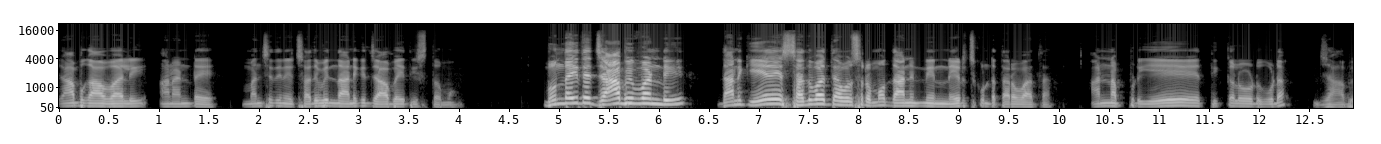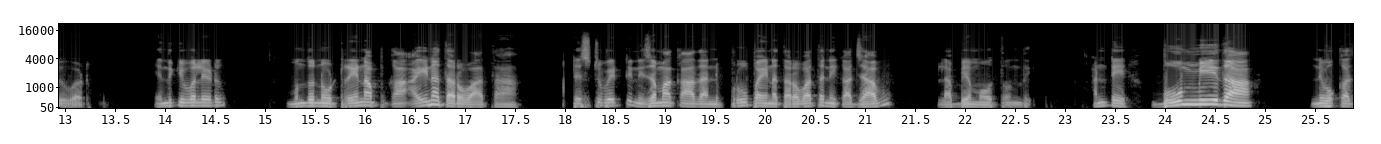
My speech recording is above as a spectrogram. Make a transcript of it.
జాబ్ కావాలి అని అంటే మంచిది నేను చదివిన దానికి జాబ్ అయితే ఇస్తాము ముందైతే జాబ్ ఇవ్వండి దానికి ఏ చదువు అయితే అవసరమో దానిని నేను నేర్చుకుంట తర్వాత అన్నప్పుడు ఏ తిక్కలోడు కూడా జాబ్ ఇవ్వడు. ఎందుకు ఇవ్వలేడు? ముందు నువ్వు ట్రైన్ అప్ అయిన తర్వాత టెస్ట్ పెట్టి నిజమా కాదా అని ప్రూఫ్ అయిన తర్వాత నీకు ఆ జాబు లభ్యమవుతుంది. అంటే భూమి మీద నువ్వు ఒక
